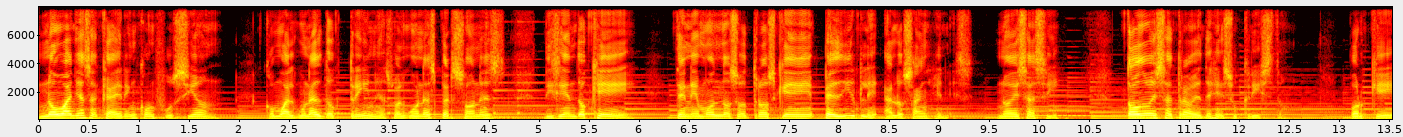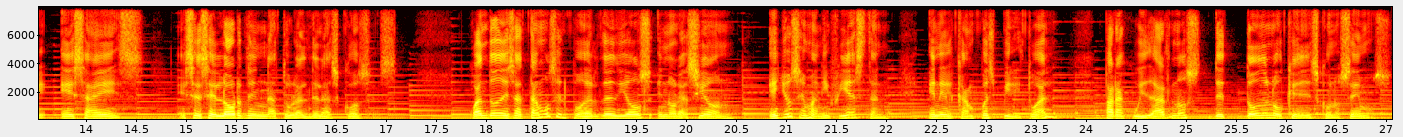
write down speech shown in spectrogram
No vayas a caer en confusión, como algunas doctrinas o algunas personas diciendo que tenemos nosotros que pedirle a los ángeles. No es así. Todo es a través de Jesucristo, porque esa es, ese es el orden natural de las cosas. Cuando desatamos el poder de Dios en oración, ellos se manifiestan en el campo espiritual para cuidarnos de todo lo que desconocemos.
